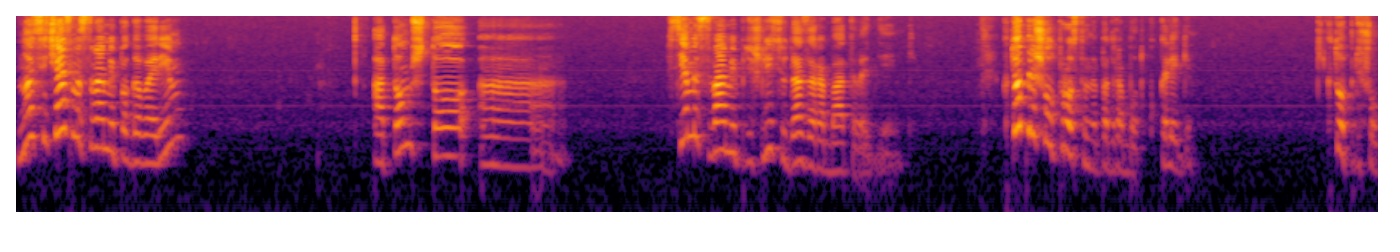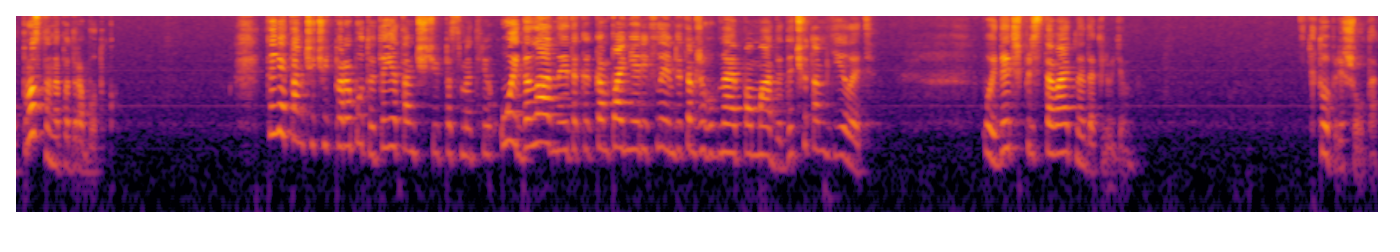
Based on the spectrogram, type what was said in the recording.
Но сейчас мы с вами поговорим о том, что э, все мы с вами пришли сюда зарабатывать деньги. Кто пришел просто на подработку, коллеги? Кто пришел? Просто на подработку. Да я там чуть-чуть поработаю, да я там чуть-чуть посмотрю. Ой, да ладно, это как компания Reflame, да там же губная помада, да что там делать? Ой, да это же приставать надо к людям. Кто пришел так?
